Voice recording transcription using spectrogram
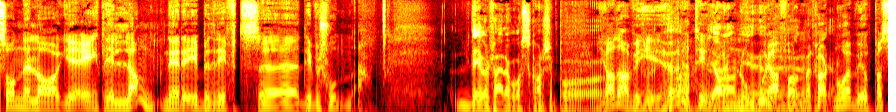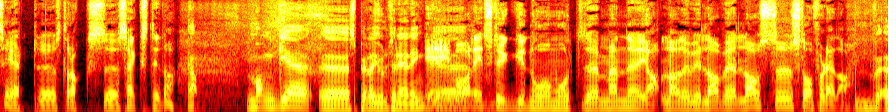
sånne lag egentlig langt nede i bedriftsdivisjonene. Det er vel flere av oss kanskje på Ja da, vi hører til Ja, der vi nå iallfall, men klart nå er vi jo passert eh, straks eh, 60, da. Ja. Mange uh, spiller juleturnering. Jeg var litt stygg nå mot eh, Men eh, ja, la, la, la, la oss stå for det, da. V-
